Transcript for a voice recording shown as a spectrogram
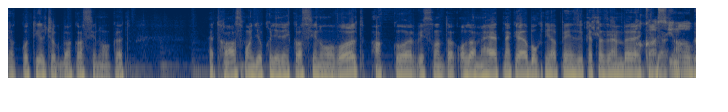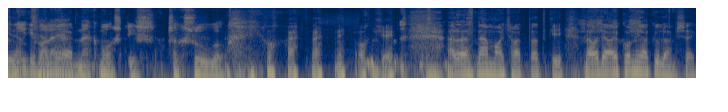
akkor tiltsuk be a kaszinókat. Tehát ha azt mondjuk, hogy ez egy kaszinó volt, akkor viszont oda mehetnek elbukni a pénzüket az emberek. A kaszinók ide, nyitva ide lehetnek most is, csak súgok. Jó, hát oké. Okay. Hát ezt nem hagyhattad ki. De, de akkor mi a különbség?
